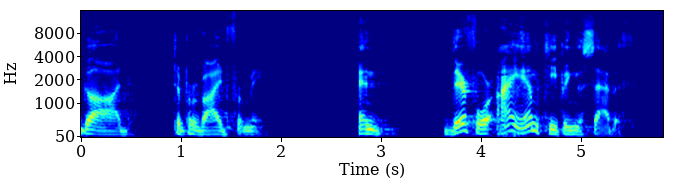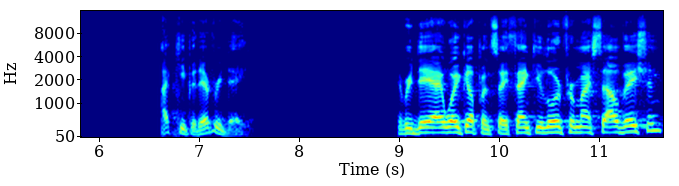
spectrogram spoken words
God to provide for me. And therefore, I am keeping the Sabbath. I keep it every day. Every day I wake up and say, Thank you, Lord, for my salvation.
